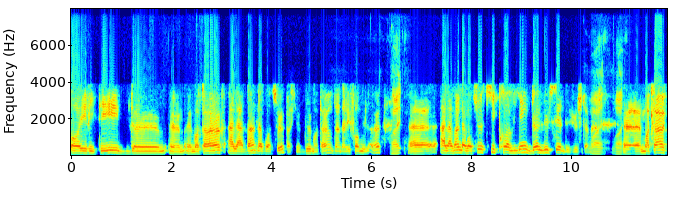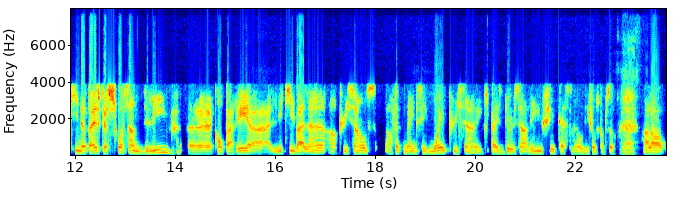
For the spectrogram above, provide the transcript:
a hérité d'un un, moteur à l'avant de la voiture, parce qu'il y a deux moteurs dans, les Formule 1, euh, à l'avant de la voiture qui provient de Lucide, justement. Euh, moteur qui ne pèse que 70 livres comparé à l'équivalent en puissance en fait, même c'est moins puissant et qui pèse 200 livres chez Tesla ou des choses comme ça. Alors,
